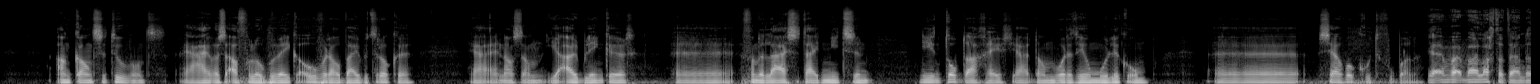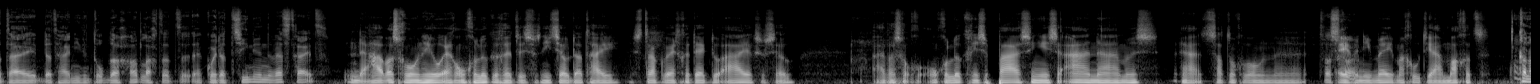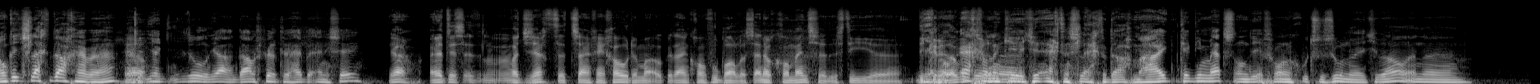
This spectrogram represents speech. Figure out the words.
aan kansen toe. Want ja, hij was de afgelopen weken overal bij betrokken. Ja, en als dan je uitblinker uh, van de laatste tijd niet, zijn, niet een topdag heeft, ja, dan wordt het heel moeilijk om uh, zelf ook goed te voetballen. Ja, en waar, waar lag dat aan dat hij, dat hij niet een topdag had? Lag dat, kon je dat zien in de wedstrijd? Nou, hij was gewoon heel erg ongelukkig. Het is dus niet zo dat hij strak werd gedekt door Ajax of zo. Hij was ongelukkig in zijn passing, in zijn aannames. Ja, het zat nog gewoon uh, het was even gewoon... niet mee. Maar goed, ja, mag het. Kan ook een slechte dag hebben, hè? Ja. Ik, bedoel, ja, daarom speelt hij bij NEC. Ja, en het is het, wat je zegt, het zijn geen goden, maar ook uiteindelijk gewoon voetballers en ook gewoon mensen. Dus die, uh, die, die kunnen ook echt wel een keertje echt een slechte dag. Maar kijk, die Madsen, die heeft gewoon een goed seizoen, weet je wel. En, uh,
